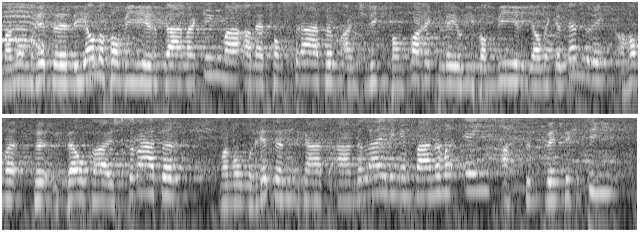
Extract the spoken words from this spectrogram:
Manon Ritten, Lianne van Wier, Dana Kingma, Annette van Stratum, Angelique van Vark, Leonie van Wier, Janneke Lenderink, Hanne te Veldhuis Strater. Manon Ritten gaat aan de leiding in baan nummer 1, 28-10.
